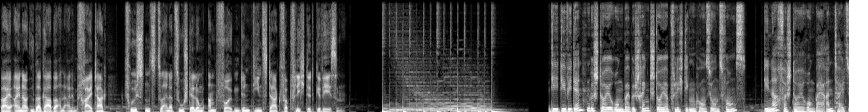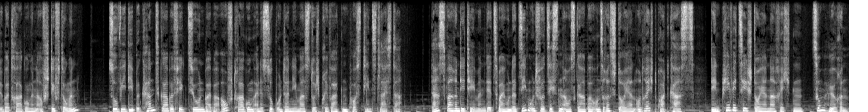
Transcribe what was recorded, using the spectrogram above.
bei einer Übergabe an einem Freitag frühestens zu einer Zustellung am folgenden Dienstag verpflichtet gewesen. Die Dividendenbesteuerung bei beschränkt steuerpflichtigen Pensionsfonds, die Nachversteuerung bei Anteilsübertragungen auf Stiftungen sowie die Bekanntgabefiktion bei Beauftragung eines Subunternehmers durch privaten Postdienstleister. Das waren die Themen der 247. Ausgabe unseres Steuern und Recht Podcasts, den PwC Steuernachrichten zum Hören.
